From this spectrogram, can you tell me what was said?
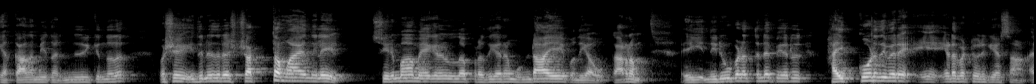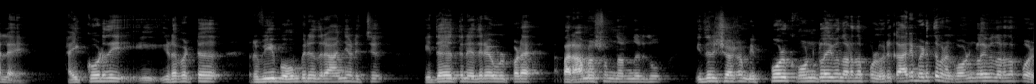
ഈ അക്കാദമി തന്നിരിക്കുന്നത്. പക്ഷേ ഇതിനെതിരെ ശക്തമായ നിലയിൽ സിനിമാ മേഖലയിലുള്ള പ്രതികരണം ഉണ്ടായേ മതിയാവും. കാരണം ഈ നിരൂപണത്തിന്റെ പേരിൽ ഹൈക്കോടതി വരെ ഇടപെട്ട ഒരു കേസാണ് അല്ലേ? ഹൈക്കോടതി ഇടപെട്ട് റിവ്യൂ ബോംബിനെതിരെ ആഞ്ഞടിച്ച് ഇദ്ദേഹത്തിനെതിരെ ഉൾപ്പെടെ പരാമർശം നടന്നിരുന്നു. ഇതിനുശേഷം ഇപ്പോൾ കോൺക്ലേവ് നടന്നപ്പോൾ ഒരു കാര്യം എടുത്തു വേണം കോൺക്ലേവ് നടന്നപ്പോൾ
